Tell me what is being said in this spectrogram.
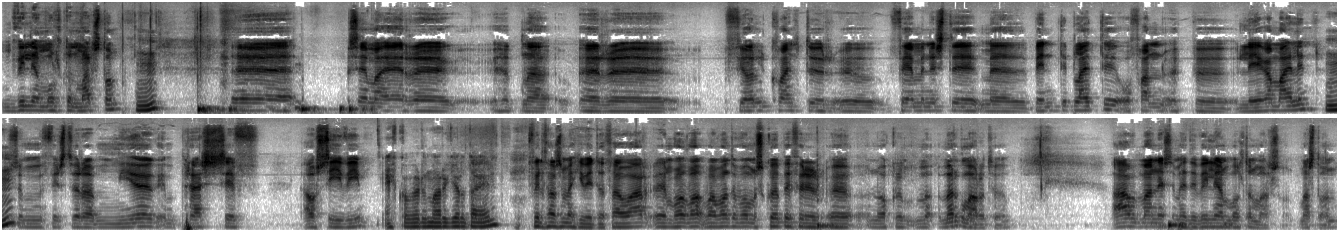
William Moulton Marston mm. sem að er uh, hérna er uh, fjölkvæntur uh, feministi með bindiblæti og fann upp uh, legamælin sem mér finnst vera mjög impressive á CV eitthvað verður maður að gera daginn fyrir það sem ekki vita þá var, var, var Wonder Woman sköpið fyrir uh, nokkrum mörgum áratugum af manni sem heitir William Moulton Marston.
